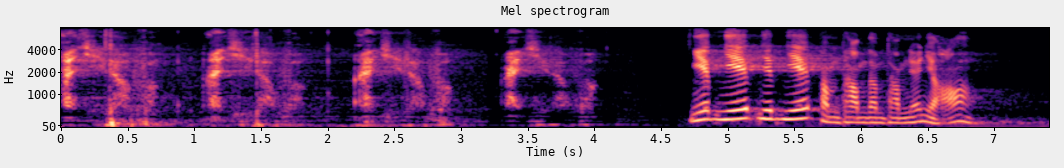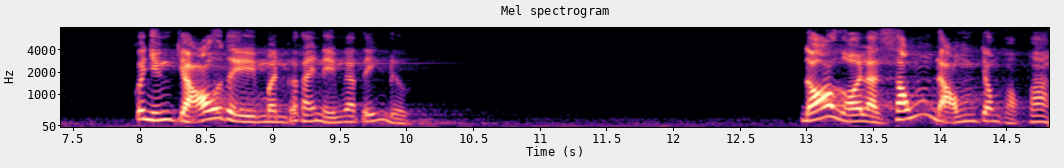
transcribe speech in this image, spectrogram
a di đà phật, a di đà phật, a di đà phật, a di đà phật. Nhép nhép nhép nhép, thầm thầm thầm thầm nhỏ nhỏ. Có những chỗ thì mình có thể niệm ra tiếng được đó gọi là sống động trong phật pháp.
